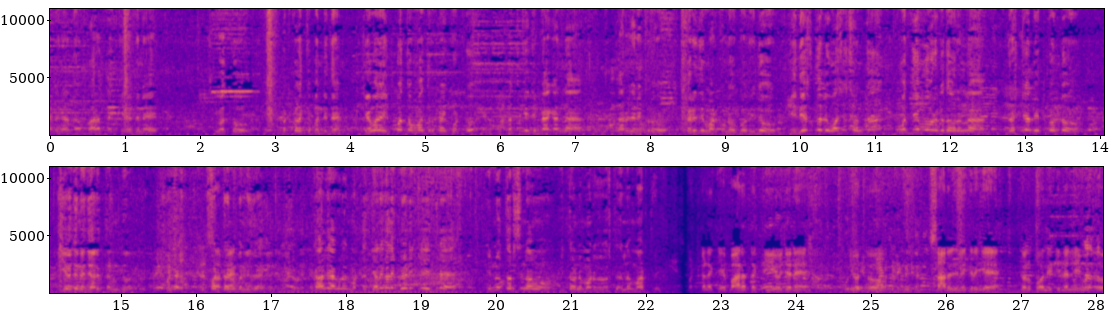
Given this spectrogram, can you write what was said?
ಯೋಜನೆ ಆದ ಭಾರತಕ್ಕೆ ಯೋಜನೆ ಇವತ್ತು ಭಟ್ಕಳಕ್ಕೆ ಬಂದಿದೆ. ಕೇವಲ ಇಪ್ಪತ್ತೊಂಬತ್ತು ರೂಪಾಯಿ ಕೊಟ್ಟು ಹತ್ತು ಕೆಜಿ ಬ್ಯಾಗ್ ಅನ್ನ ಸಾರ್ವಜನಿಕರು ಖರೀದಿ ಮಾಡ್ಕೊಂಡು ಹೋಗ್ಬೋದು. ಇದು ಈ ದೇಶದಲ್ಲಿ ವಾಸಿಸುವಂತ ಮಧ್ಯಮ ವರ್ಗದವರನ್ನ ದೃಷ್ಟಿಯಲ್ಲಿ ಇಟ್ಕೊಂಡು ಈ ಯೋಜನೆ ಜಾರಿ ತಂದು ಇಪ್ಪತ್ತು ಬಂದಿದೆ. ಖಾಲಿ ಆಗೋದು ಮಾಡ್ತೀವಿ ಜನಗಳಿಗೆ ಬೇಡಿಕೆ ಇದ್ರೆ ಇನ್ನೂ ತರಿಸಿ ನಾವು ವಿತರಣೆ ಮಾಡುವ ವ್ಯವಸ್ಥೆಯನ್ನು ಮಾಡ್ತೀವಿ. ಭಟ್ಕಳಕ್ಕೆ ಭಾರತಕ್ಕಿ ಯೋಜನೆ ಇವತ್ತು ಸಾರ್ವಜನಿಕರಿಗೆ ತಲುಪುವ ನಿಟ್ಟಿನಲ್ಲಿ ಇವತ್ತು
